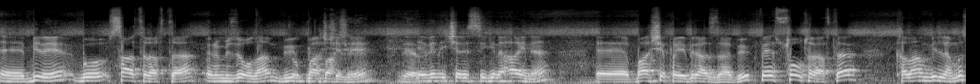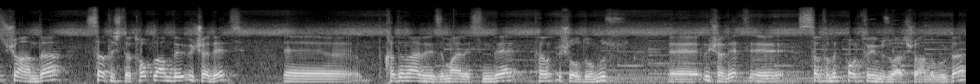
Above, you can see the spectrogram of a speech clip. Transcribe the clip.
E, biri bu sağ tarafta önümüzde olan büyük büyük bahçeli. bahçeli. Evin içerisi yine aynı. E, bahçe payı biraz daha büyük ve sol tarafta kalan villamız şu anda satışta. Toplamda 3 adet e, Kadınlar Denizi Mahallesi'nde tanıtmış olduğumuz 3 adet e, satılık portföyümüz var şu anda burada.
